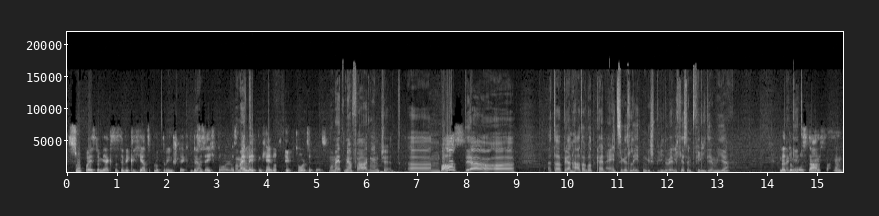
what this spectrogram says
super ist. Du merkst, dass da wirklich Herzblut drin steckt. Und das ja. ist echt toll. Also Moment. Leighton kennt und lebt, holt sich das. Moment, wir haben Fragen im Chat. Ähm, Was? Ja, äh, der Bernhard hat kein einziges Leighton gespielt. Welches empfiehlt ihr mir? Na, wenn du geht, musst anfangen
